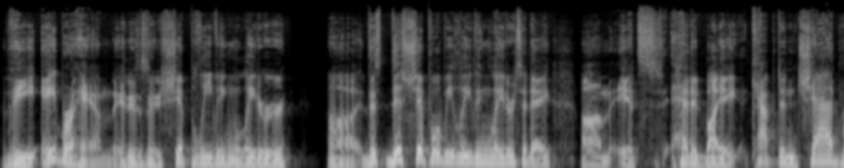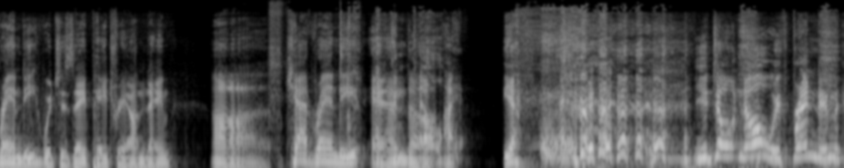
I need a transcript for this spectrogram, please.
the Abraham. It is a ship leaving later. Uh, this this ship will be leaving later today. Um, it's headed by Captain Chad Randy, which is a Patreon name. Uh, Chad Randy and uh. I. Yeah, you don't know with Brendan.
